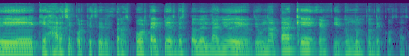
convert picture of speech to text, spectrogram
eh, quejarse porque se transporta y pierdes todo el daño de, un ataque, en fin, un montón de cosas.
